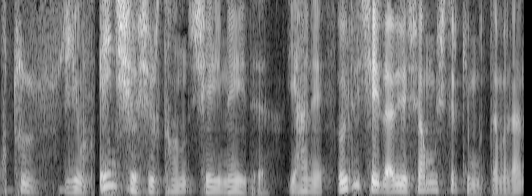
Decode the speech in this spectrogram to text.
30 yıl. En şaşırtan şey neydi? Yani öyle şeyler yaşanmıştır ki muhtemelen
